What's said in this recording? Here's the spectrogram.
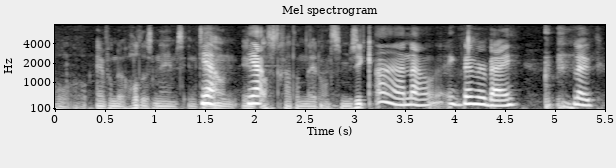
ho- een van de hottest names in Ja, town in- als het gaat om Nederlandse muziek. Ah, nou, ik ben weer bij. Leuk.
